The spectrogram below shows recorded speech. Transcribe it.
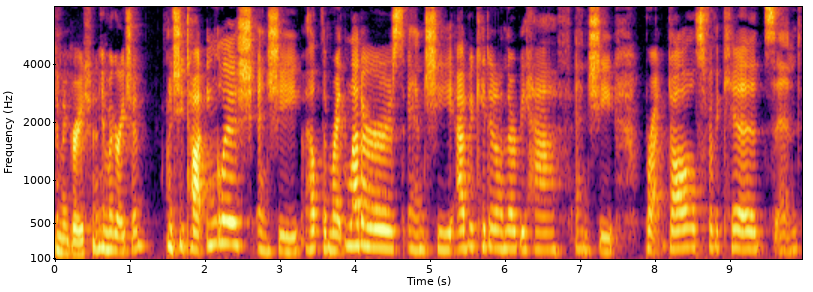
immigration immigration. And she taught English and she helped them write letters and she advocated on their behalf and she brought dolls for the kids and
